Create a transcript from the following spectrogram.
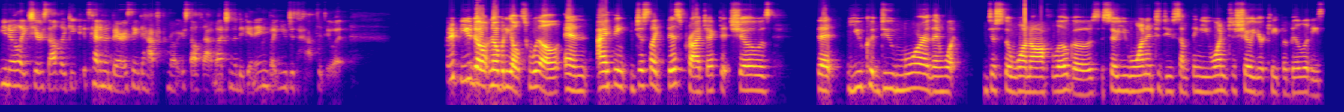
you know, like to yourself, like you, it's kind of embarrassing to have to promote yourself that much in the beginning, but you just have to do it. But if you don't, nobody else will. And I think just like this project, it shows that you could do more than what just the one-off logos. So you wanted to do something, you wanted to show your capabilities.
